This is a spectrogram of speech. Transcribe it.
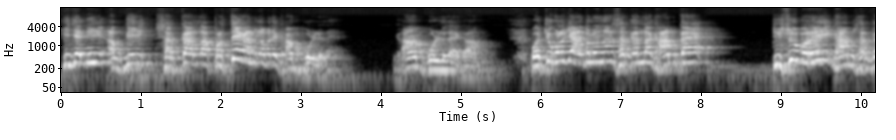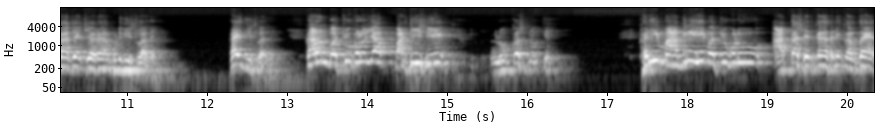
की ज्यांनी अगदी सरकारला प्रत्येक आंदोलनामध्ये घाम फोडलेला आहे. घाम फोडलेला आहे घाम. बच्चू कडूच्या आंदोलनात सरकारला घाम काय? टिसूभरही घाम सरकारच्या चेहऱ्यावर कुठे दिसला नाही. काहीच दिसला नाही. कारण बच्चू कडूच्या पाठीशी लोकच नव्हते. खरी मागणी ही बच्चू कडू आता शेतकऱ्यासाठी करतायत.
